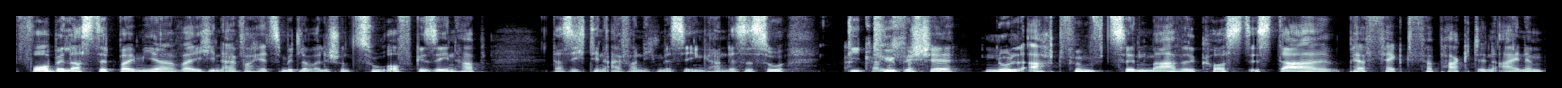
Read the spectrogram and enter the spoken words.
vorbelastet bei mir, weil ich ihn einfach jetzt mittlerweile schon zu oft gesehen habe, dass ich den einfach nicht mehr sehen kann. Das ist so, die kann typische 0815 Marvel-Kost ist da perfekt verpackt in einem,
